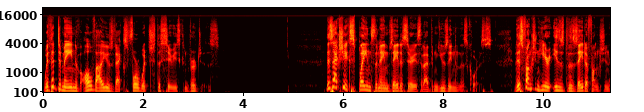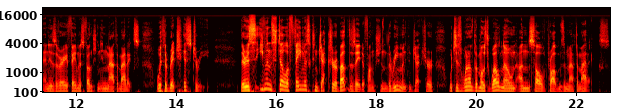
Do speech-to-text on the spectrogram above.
with a domain of all values of x for which the series converges. This actually explains the name zeta series that I've been using in this course. This function here is the zeta function and is a very famous function in mathematics with a rich history. There is even still a famous conjecture about the zeta function, the Riemann conjecture, which is one of the most well-known unsolved problems in mathematics.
